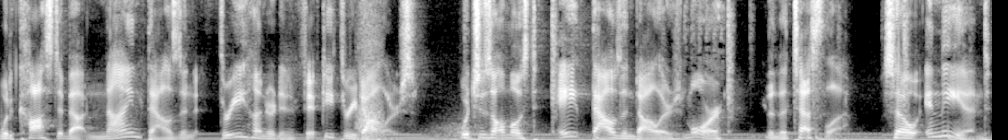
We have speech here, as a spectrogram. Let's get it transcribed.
would cost about $9,353, which is almost $8,000 more than the Tesla. So in the end,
